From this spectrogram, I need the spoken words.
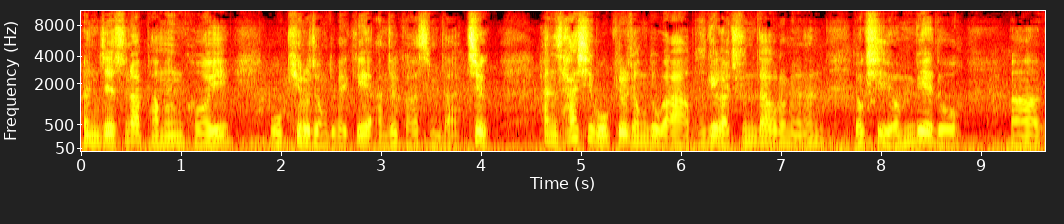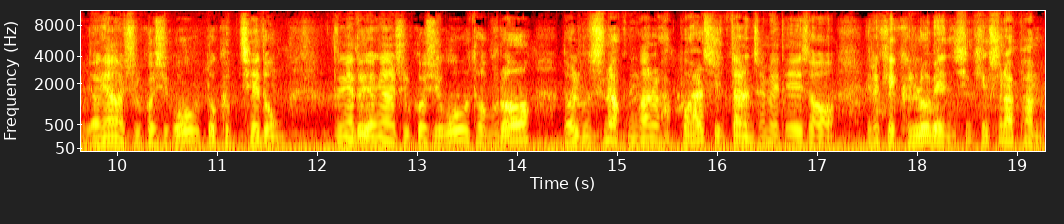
현재 수납함은 거의 5kg 정도 밖에 안 될 것 같습니다. 즉, 한 45kg 정도가 무게가 준다 그러면은 역시 연비에도 어, 영향을 줄 것이고 또 급제동 등에도 영향을 줄 것이고 더불어 넓은 수납 공간을 확보할 수 있다는 점에 대해서 이렇게 글로밴 sinking 수납함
